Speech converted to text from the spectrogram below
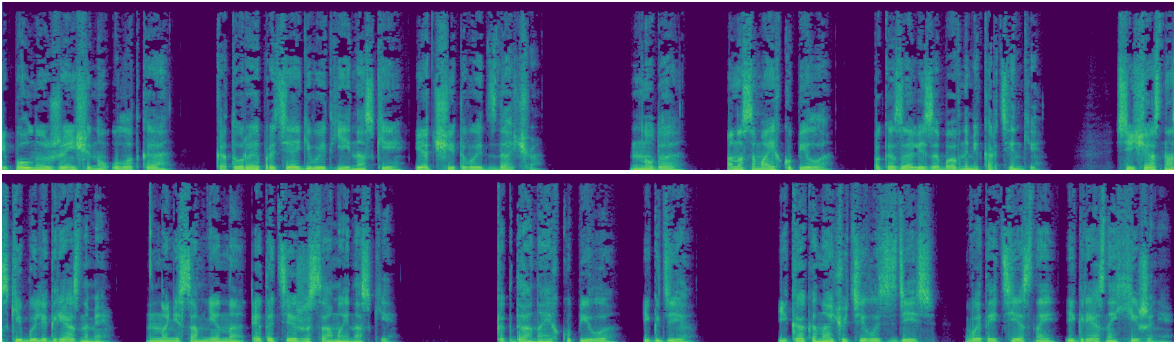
и полную женщину у лотка, которая протягивает ей носки и отсчитывает сдачу. Ну да, она сама их купила. Показали забавными картинки. Сейчас носки были грязными, но, несомненно, это те же самые носки. Когда она их купила и где? И как она очутилась здесь, в этой тесной и грязной хижине?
